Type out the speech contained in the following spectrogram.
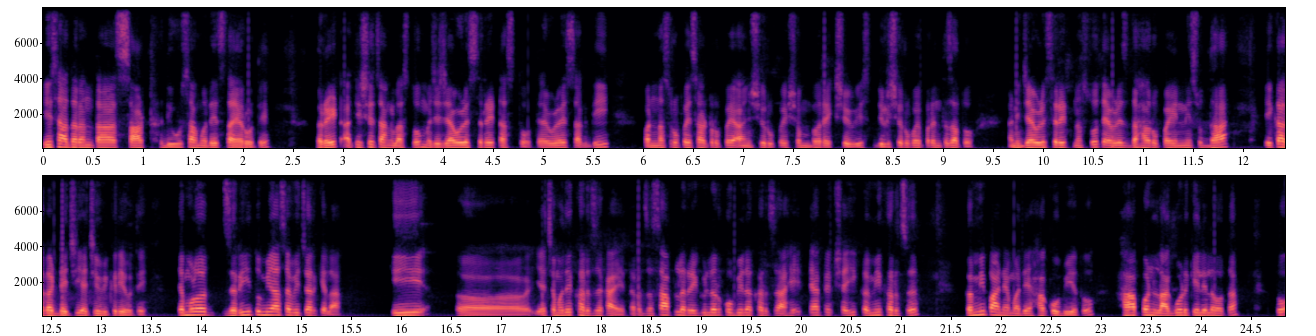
हे साधारणतः साठ दिवसामध्येच तयार होते. रेट अतिशय चांगला असतो. म्हणजे ज्यावेळेस रेट असतो त्यावेळेस अगदी पन्नास रुपये साठ रुपये ऐंशी रुपये शंभर एकशे वीस दीडशे रुपयेपर्यंत जातो. आणि ज्यावेळेस रेट नसतो त्यावेळेस दहा रुपयांनी सुद्धा एका गड्ड्याची याची विक्री होते. त्यामुळं जरी तुम्ही असा विचार केला की याच्यामध्ये खर्च काय आहे? तर जसं आपलं रेग्युलर कोबीला खर्च आहे त्यापेक्षाही कमी खर्च कमी पाण्यामध्ये हा कोबी येतो. हा आपण लागवड केलेला होता. तो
